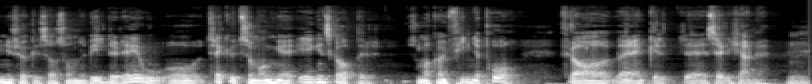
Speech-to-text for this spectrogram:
undersøkelse av sånne bilder, det er jo å trekke ut så mange egenskaper som man kan finne på fra hver enkelt eh, Mm.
